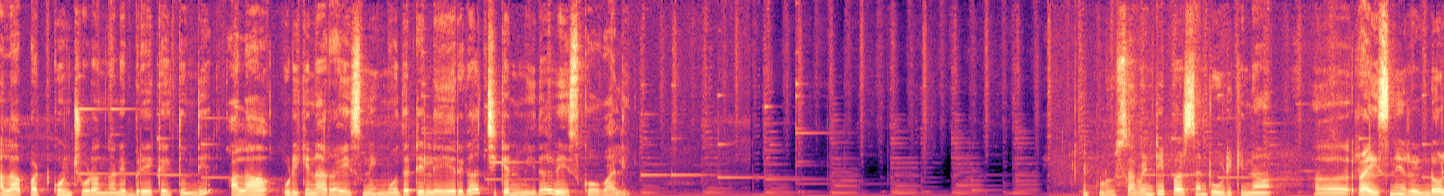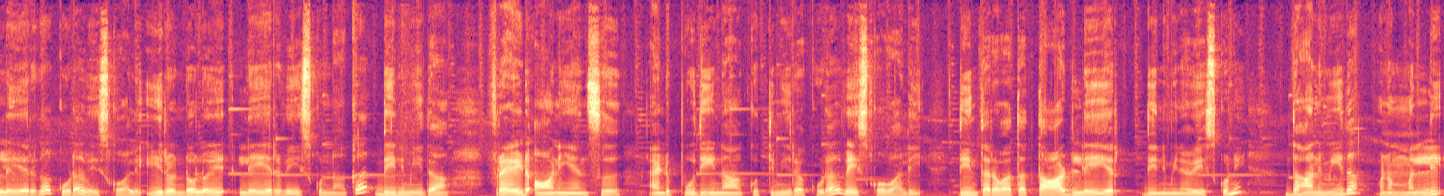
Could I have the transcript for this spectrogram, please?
అలా పట్టుకొని చూడంగానే బ్రేక్ అవుతుంది అలా ఉడికిన రైస్ని మొదటి లేయర్గా చికెన్ మీద వేసుకోవాలి. ఇప్పుడు సెవెంటీ పర్సెంట్ ఉడికిన రైస్ని రెండో లేయర్గా కూడా వేసుకోవాలి. ఈ రెండో లే- లేయర్ వేసుకున్నాక దీని మీద ఫ్రైడ్ ఆనియన్స్ అండ్ పుదీనా కొత్తిమీర కూడా వేసుకోవాలి. దీని తర్వాత థర్డ్ లేయర్ దీని మీద వేసుకొని దాని మీద మనం మళ్ళీ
